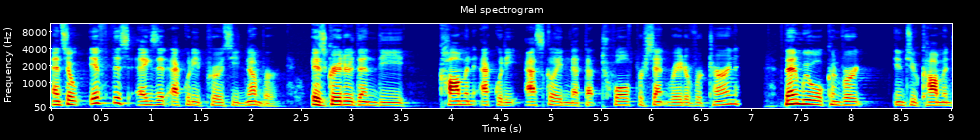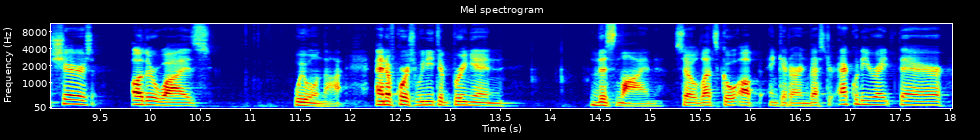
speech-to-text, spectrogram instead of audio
And so if this exit equity proceed number is greater than the common equity escalating at that 12% rate of return, then we will convert into common shares. Otherwise, we will not. And of course, we need to bring in this line. So let's go up and get our investor equity right there.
